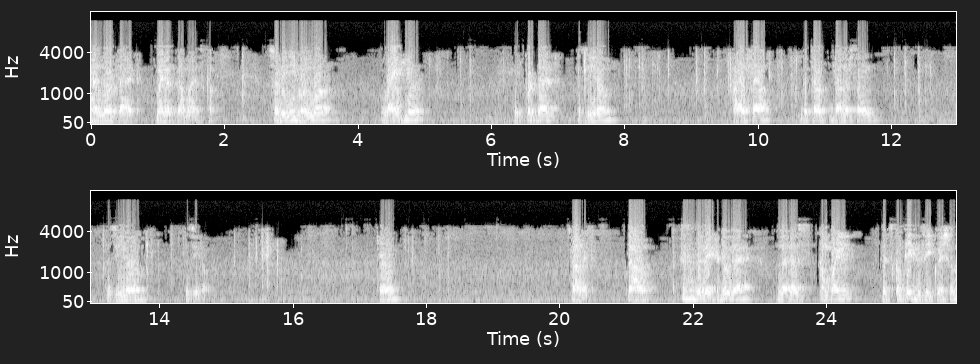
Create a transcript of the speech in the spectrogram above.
and note that minus gamma has come. So we need one more line here. We'll put that 0 alpha without dollar sign 0 0. Okay. Alright. Now this is the way to do that. Let us compile. Let's complete this equation.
